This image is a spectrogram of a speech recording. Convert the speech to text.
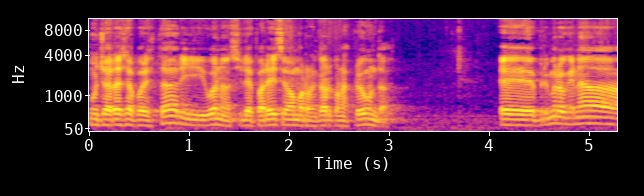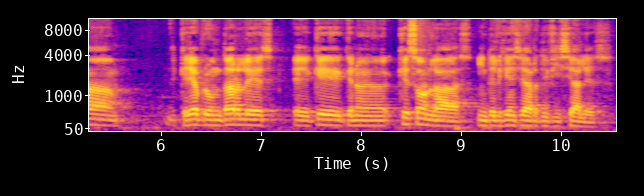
Muchas gracias por estar y bueno, si les parece vamos a arrancar con las preguntas. Eh, primero que nada, quería preguntarles eh, qué, qué, qué son las inteligencias artificiales.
